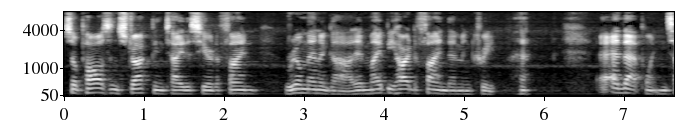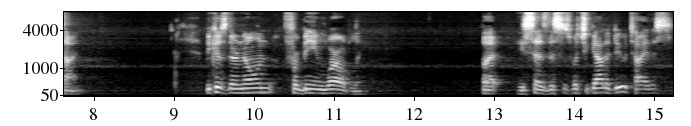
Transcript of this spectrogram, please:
So Paul's instructing Titus here to find real men of God. It might be hard to find them in Crete at that point in time because they're known for being worldly. But he says, This is what you got to do, Titus.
